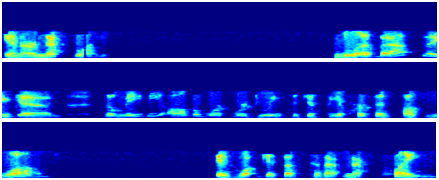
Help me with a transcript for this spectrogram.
in our next life. Let that sink in. So maybe all the work we're doing to just be a person of love is what gets us to that next plane,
